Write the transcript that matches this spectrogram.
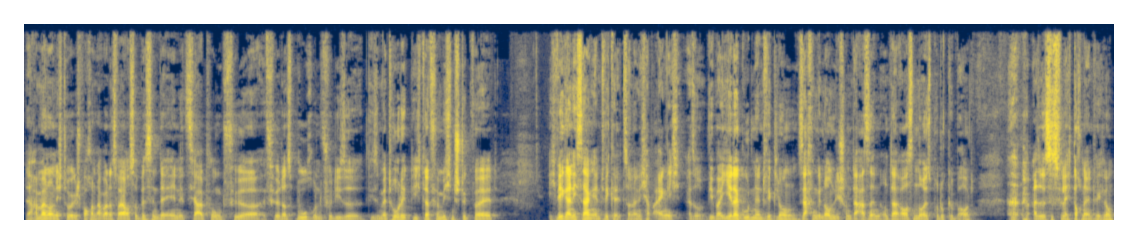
da haben wir noch nicht drüber gesprochen, aber das war ja auch so ein bisschen der Initialpunkt für, für das Buch und für diese, diese Methodik, die ich da für mich ein Stück weit, ich will gar nicht sagen entwickelt, sondern ich habe eigentlich, also wie bei jeder guten Entwicklung, Sachen genommen, die schon da sind und daraus ein neues Produkt gebaut. Also es ist vielleicht doch eine Entwicklung.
